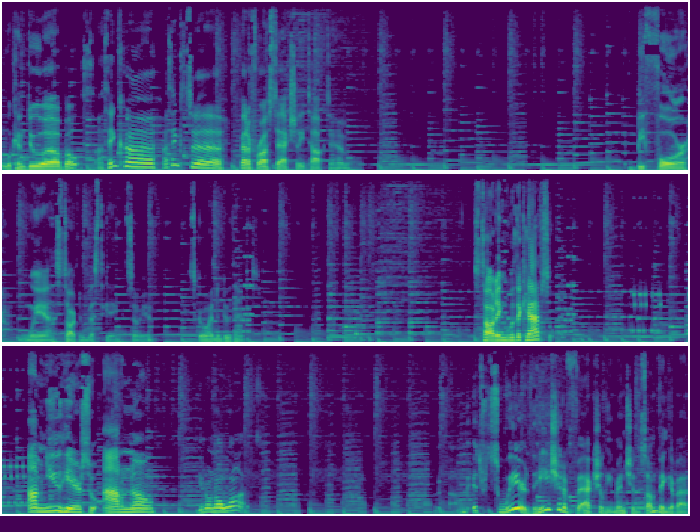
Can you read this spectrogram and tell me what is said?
we can do uh, both. I think. Uh, I think it's uh, better for us to actually talk to him before we uh, start investigating. So yeah, let's go ahead and do that. Starting with the capsule. I'm new here, so I don't know. You don't know what? It's weird. He should have actually mentioned something about.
